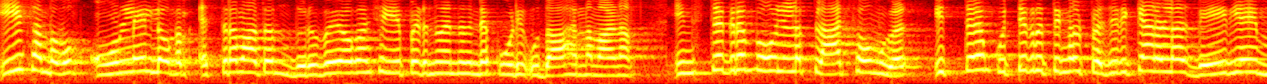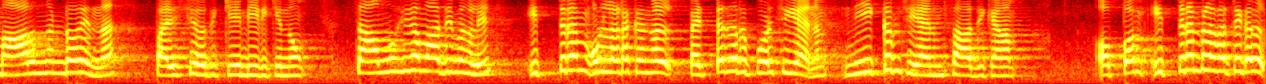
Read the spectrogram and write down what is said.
ഈ സംഭവം ഓൺലൈൻ ലോകം എത്രമാത്രം ദുരുപയോഗം ചെയ്യപ്പെടുന്നു എന്നതിന്റെ കൂടി ഉദാഹരണമാണ്. ഇൻസ്റ്റഗ്രാം പോലുള്ള പ്ലാറ്റ്ഫോമുകൾ ഇത്തരം കുറ്റകൃത്യങ്ങൾ പ്രചരിക്കാനുള്ള വേദിയായി മാറുന്നുണ്ടോ എന്ന് പരിശോധിക്കേണ്ടിയിരിക്കുന്നു. സാമൂഹിക മാധ്യമങ്ങളിൽ ഇത്തരം ഉള്ളടക്കങ്ങൾ പെട്ടെന്ന് റിപ്പോർട്ട് ചെയ്യാനും നീക്കം ചെയ്യാനും സാധിക്കണം. ഒപ്പം ഇത്തരം പ്രവൃത്തികൾ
